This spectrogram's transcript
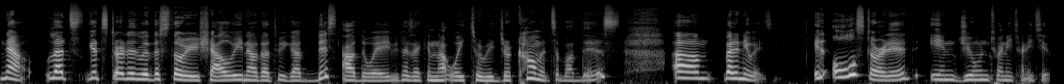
Now let's get started with the story shall we now that we got this out the way because i cannot wait to read your comments about this. Um, but anyways it all started in june 2022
